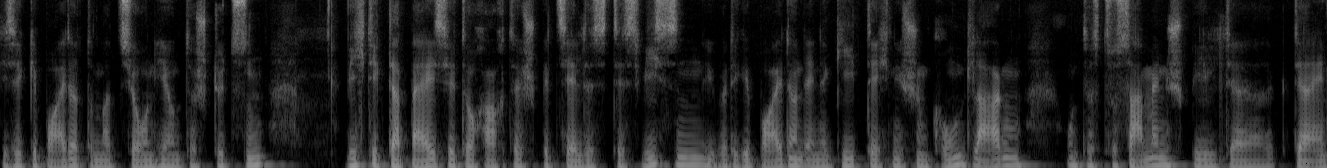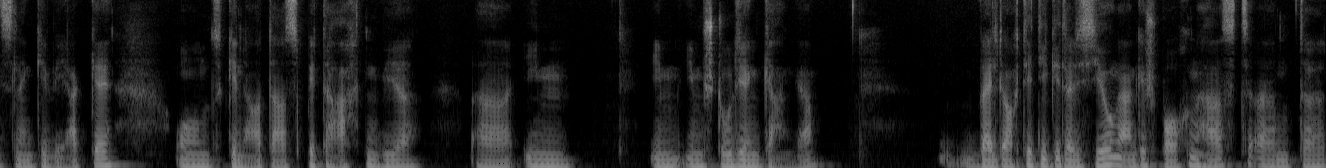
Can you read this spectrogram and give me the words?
diese Gebäudeautomation hier unterstützen. Wichtig dabei ist jedoch auch das speziell das, das Wissen über die Gebäude- und energietechnischen Grundlagen und das Zusammenspiel der, der einzelnen Gewerke. Und genau das betrachten wir äh, im, im, im Studiengang. Ja weil du auch die Digitalisierung angesprochen hast, ähm, da,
